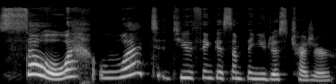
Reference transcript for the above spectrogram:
So, what do you think is something you just treasure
